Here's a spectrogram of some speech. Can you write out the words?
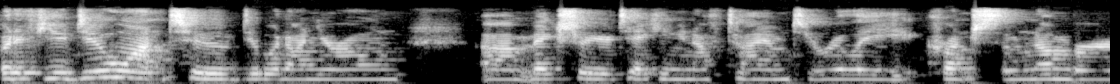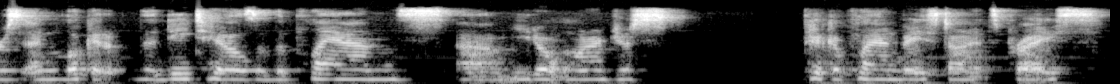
But if you do want to do it on your own, um, make sure you're taking enough time to really crunch some numbers and look at the details of the plans. Um, you don't want to just pick a plan based on its price.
